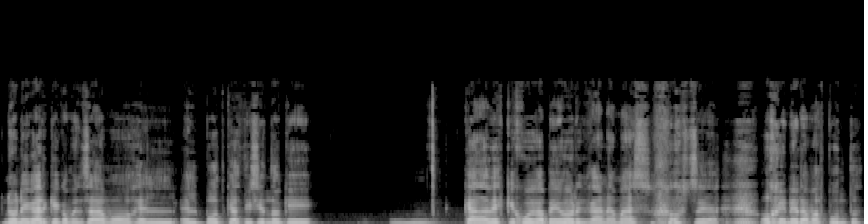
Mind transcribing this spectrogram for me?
No negar que comenzábamos el, podcast diciendo que mm, cada vez que juega peor gana más, o sea, o genera más puntos.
